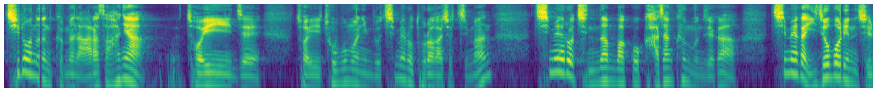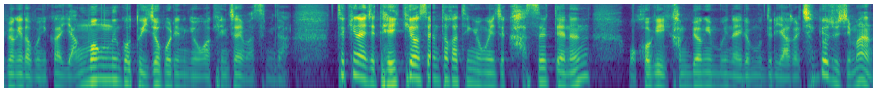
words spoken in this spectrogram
치료는 그러면 알아서 하냐? 저희 이제 저희 조부모님도 치매로 돌아가셨지만 치매로 진단받고 가장 큰 문제가 치매가 잊어버리는 질병이다 보니까 약 먹는 것도 잊어버리는 경우가 굉장히 많습니다. 특히나 이제 데이케어 센터 같은 경우에 이제 갔을 때는 뭐 거기 간병인 분이나 이런 분들이 약을 챙겨주지만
